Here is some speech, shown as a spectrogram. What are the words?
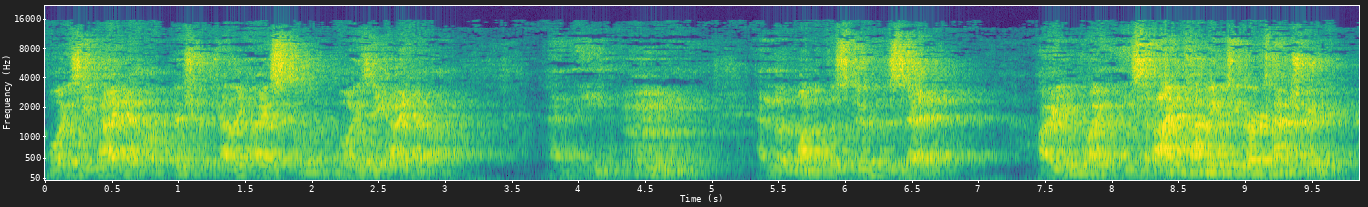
Boise, Idaho, Bishop Kelly High School in Boise, Idaho. And he, hmm. And the, one of the students said, Are you going? He said, I'm coming to your country.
